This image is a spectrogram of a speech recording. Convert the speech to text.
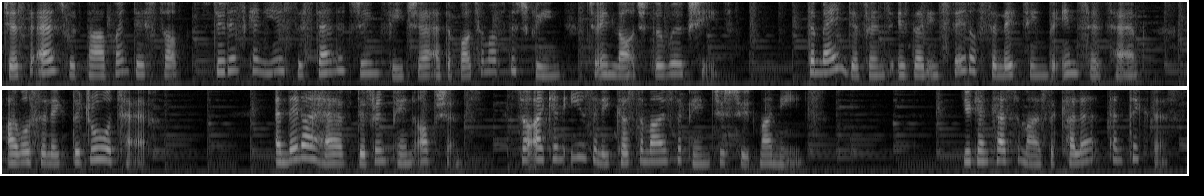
Just as with PowerPoint Desktop, students can use the standard zoom feature at the bottom of the screen to enlarge the worksheet. The main difference is that instead of selecting the Insert tab, I will select the Draw tab. And then I have different pen options, so I can easily customize the pen to suit my needs. You can customize the color and thickness,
